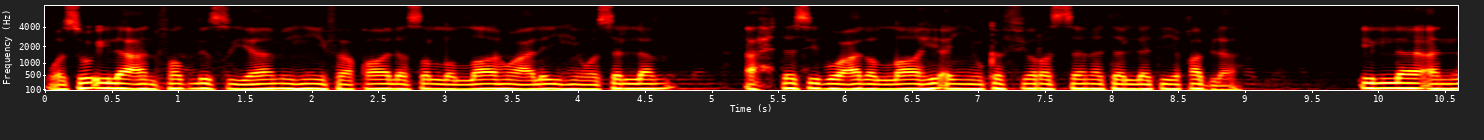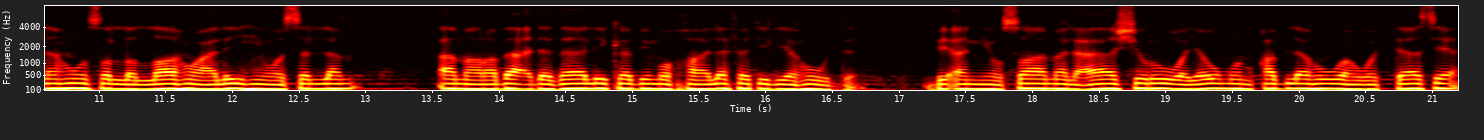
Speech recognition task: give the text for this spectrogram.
وسئل عن فضل صيامه فقال صلى الله عليه وسلم أحتسب على الله أن يكفر السنة التي قبله. إلا أنه صلى الله عليه وسلم أمر بعد ذلك بمخالفة اليهود بأن يصام العاشر ويوم قبله وهو التاسع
